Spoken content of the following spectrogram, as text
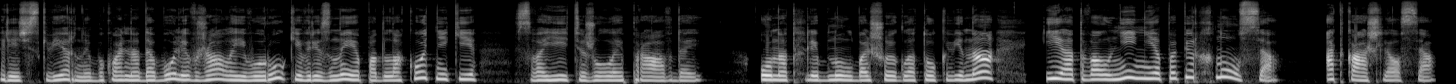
Речь скверной буквально до боли вжала его руки в резные подлокотники своей тяжелой правдой. Он отхлебнул большой глоток вина и от волнения поперхнулся, откашлялся.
